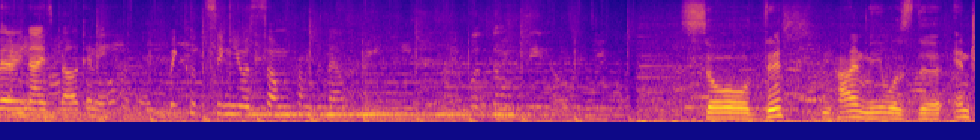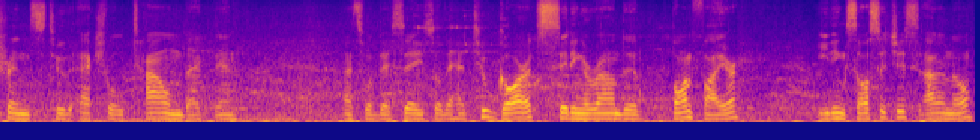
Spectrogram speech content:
Very nice balcony. We could sing you a song from the balcony. But don't lean. So this behind me was the entrance to the actual town back then. That's what they say. So they had two guards sitting around the bonfire, eating sausages. I don't know,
